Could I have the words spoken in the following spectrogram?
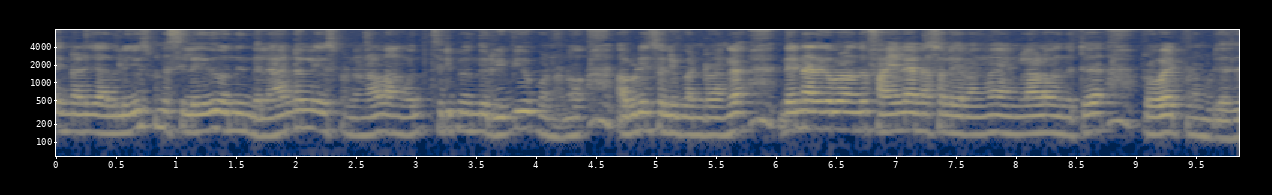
டெக்னாலஜி அதில் யூஸ் பண்ண சில இது வந்து இந்த லேண்டரில் யூஸ் பண்ணனால நாங்கள் வந்து திருப்பி வந்து ரிவ்யூ பண்ணணும் அப்படின்னு சொல்லி பண்ணுறாங்க தென் அதுக்கப்புறம் வந்து ஃபைனலாக என்ன சொல்லிடுறாங்கன்னா எங்களால் வந்துட்டு ப்ரொவைட் பண்ண முடியாது.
